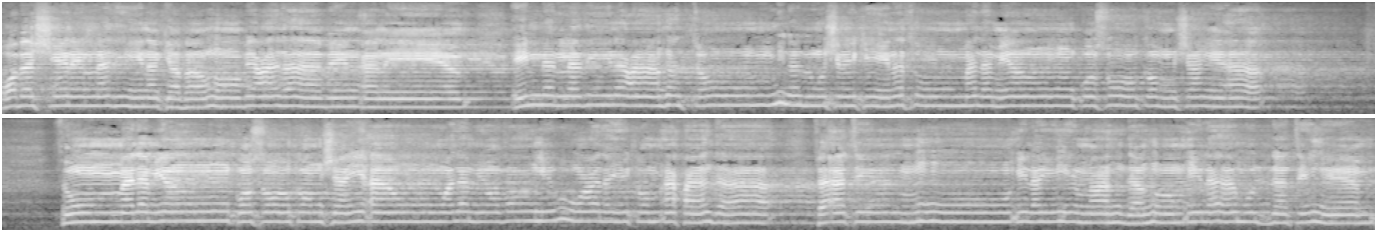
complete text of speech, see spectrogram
وبشر الذين كفروا بعذاب أليم. إن الذين عاهدتم من المشركين ثم لم ينقصوكم شيئا ثم لم ينقصوكم شيئا ولم يظاهروا عليكم أحدا فأتموا إليهم عهدهم إلى مدتهم.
